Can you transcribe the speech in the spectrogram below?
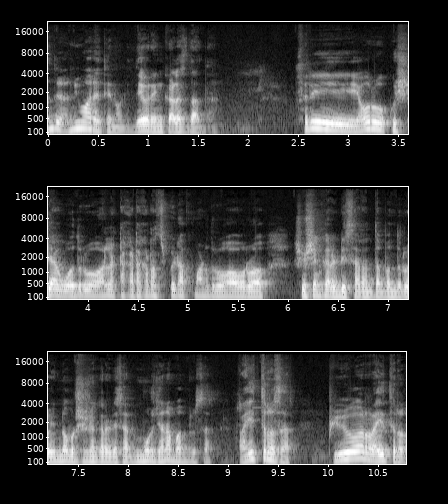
ಅಂದರೆ ಅನಿವಾರ್ಯತೆ ನೋಡಿ, ದೇವ್ರು ಹೆಂಗೆ ಕಳಿಸ್ದ ಅಂತ. ಸರಿ, ಅವರು ಖುಷಿಯಾಗಿ ಹೋದರು, ಅಲ್ಲ ಟಕ ಟಕ ಸ್ಪೀಡ್ ಅಪ್ ಮಾಡಿದ್ರು, ಅವರು ಶಿವಶಂಕರ್ ರೆಡ್ಡಿ ಸರ್ ಅಂತ ಬಂದರು ಇನ್ನೊಬ್ಬರು ಶಿವಶಂಕರ್ ರೆಡ್ಡಿ ಸರ್ ಮೂರು ಜನ ಬಂದರು ಸರ್ ರೈತರು ಸರ್ ಪ್ಯೂರ್ ರೈತರು.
